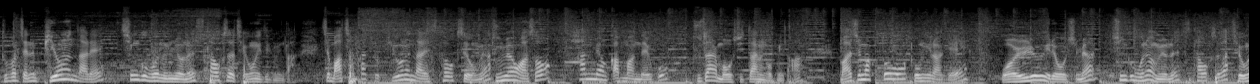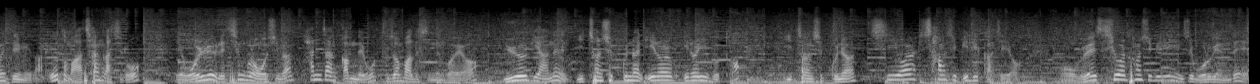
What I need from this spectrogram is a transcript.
두 번째는 비 오는 날에 친구분 음료는 스타벅스가 제공해 드립니다. 이제 마찬가지로 비 오는 날에 스타벅스에 오면 두 명 와서 한 명 값만 내고 두 잔을 먹을 수 있다는 겁니다. 마지막도 동일하게 월요일에 오시면 친구분의 음료는 스타벅스가 제공해 드립니다. 이것도 마찬가지로 예, 월요일에 친구랑 오시면 한 잔 값 내고 두 잔 받을 수 있는 거예요. 유효 기한은 2019년 1월 1일부터 2019년 10월 31일까지예요. 어, 왜 10월 31일인지 모르겠는데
